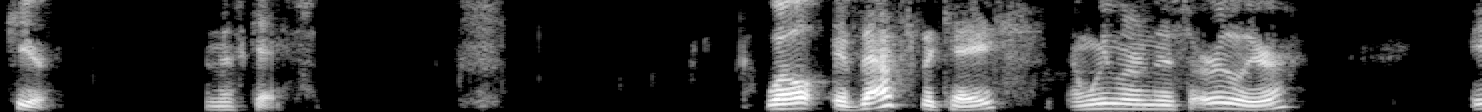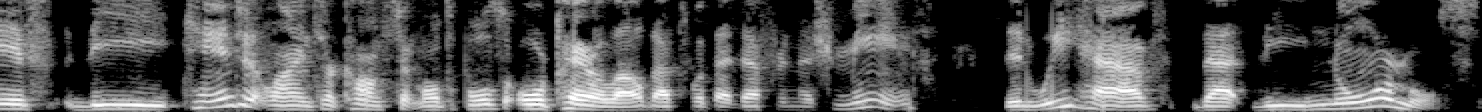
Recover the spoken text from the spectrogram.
here in this case. Well, if that's the case, and we learned this earlier, if the tangent lines are constant multiples or parallel, that's what that definition means, then we have that the normals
